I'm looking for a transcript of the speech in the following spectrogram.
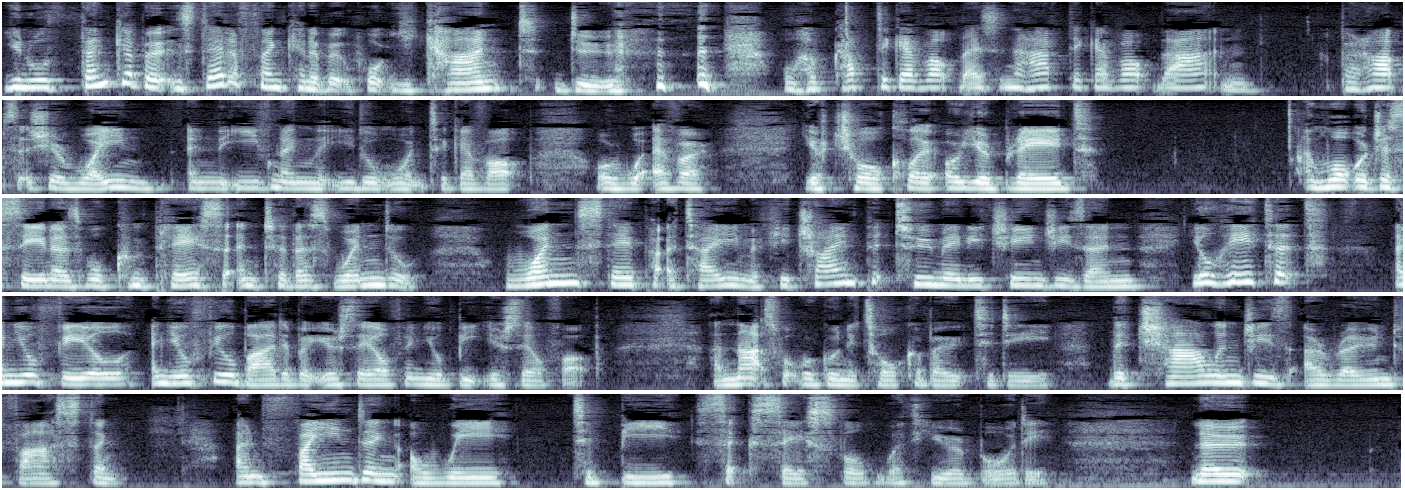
You know, think about instead of thinking about what you can't do. well, I have got to give up this and I have to give up that, and perhaps it's your wine in the evening that you don't want to give up, or whatever, your chocolate or your bread. And what we're just saying is we'll compress it into this window, one step at a time. If you try and put too many changes in, you'll hate it and you'll fail and you'll feel bad about yourself and you'll beat yourself up. And that's what we're going to talk about today the challenges around fasting and finding a way to be successful with your body. Now,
